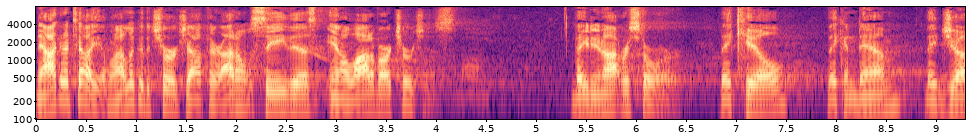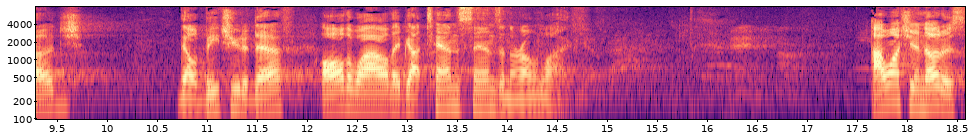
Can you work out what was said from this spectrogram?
Now, I got to tell you, when I look at the church out there, I don't see this in a lot of our churches. They do not restore. They kill, they condemn, they judge, they'll beat you to death. All the while, they've got 10 sins in their own life. I want you to notice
